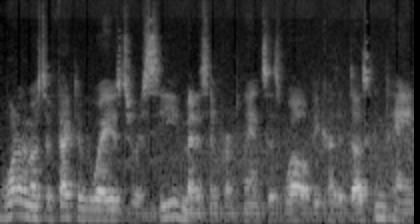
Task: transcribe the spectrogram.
one of the most effective ways to receive medicine from plants as well because it does contain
